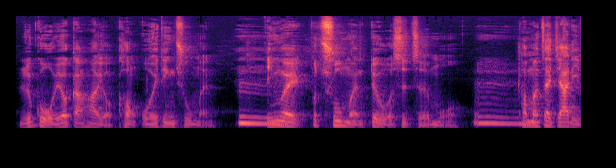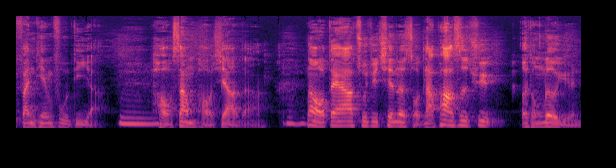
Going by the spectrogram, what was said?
如果我又刚好有空，我一定出门。嗯，因为不出门对我是折磨。嗯，他们在家里翻天覆地啊，嗯，跑上跑下的啊。嗯，那我带他出去牵了手，哪怕是去儿童乐园，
